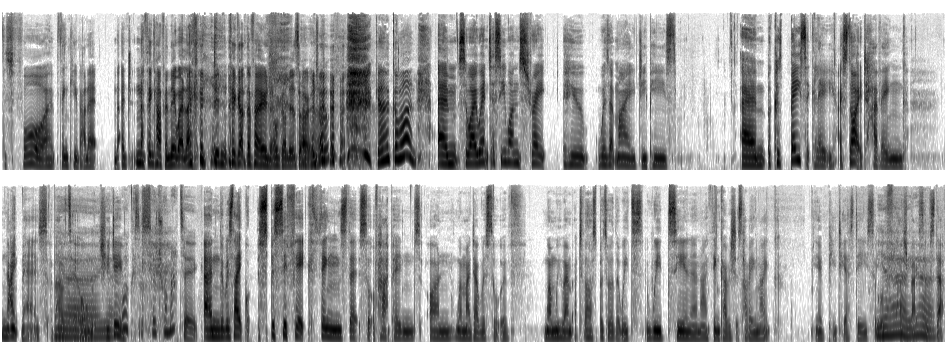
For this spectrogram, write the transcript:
there's four. I'm thinking about it. D- Nothing happened. They went like, didn't pick up the phone. Oh God, it's hard. Go, come on. Um, so I went to see one straight who was at my GP's um, because basically I started having nightmares about it all, which you do. well because it's so traumatic And there was like specific things that sort of happened on when my dad was sort of when we went back to the hospital that we'd we'd seen, and I think I was just having like you know PTSD sort of Yeah, flashbacks yeah. of stuff.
